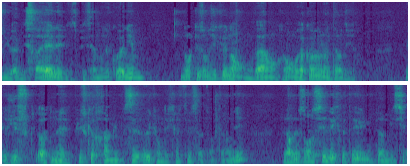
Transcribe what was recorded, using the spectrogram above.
du Ham Israël, et spécialement des Kohanim, donc ils ont dit que non, on va, on va quand même l'interdire. Mais, puisque Khamim, c'est eux qui ont décrété cet interdit, alors ils ont aussi décrété une permission.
